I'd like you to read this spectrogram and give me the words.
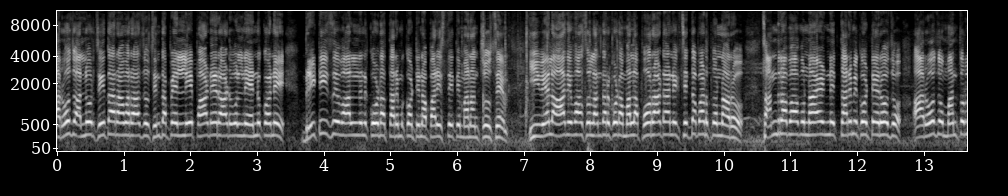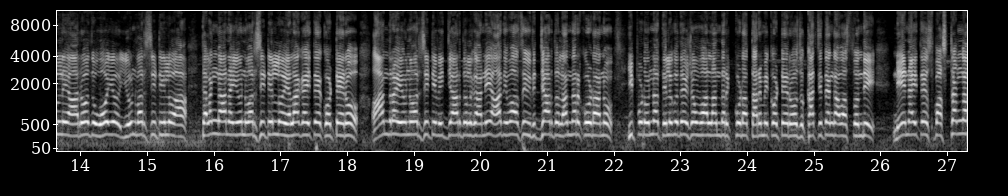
ఆ రోజు అల్లూరు సీతారామరాజు చింతపల్లి పాడేరు అడవుల్ని ఎన్నుకొని బ్రిటిష్ వాళ్ళని కూడా తరిమి కొట్టిన పరిస్థితి మనం చూసాం. ఈవేళ ఆదివాసులందరూ కూడా మళ్ళీ పోరాటానికి సిద్ధపడుతున్నారు. చంద్రబాబు నాయుడిని తరిమి కొట్టే రోజు ఆ రోజు మంత్రుల్ని ఆ రోజు ఓయో యూనివర్సిటీలో తెలంగాణ యూనివర్సిటీల్లో ఎలాగైతే కొట్టారో ఆంధ్ర యూనివర్సిటీ విద్యార్థులు కానీ ఆదివాసీ విద్యార్థులందరూ కూడాను ఇప్పుడున్న తెలుగుదేశం వాళ్ళందరికీ కూడా తరిమి కొట్టే రోజు ఖచ్చితంగా వస్తుంది. నేనైతే స్పష్టంగా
